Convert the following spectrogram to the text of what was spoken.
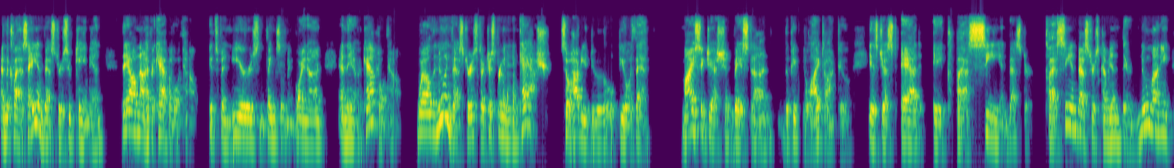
And the Class A investors who came in, they all now have a capital account. It's been years and things have been going on, and they have a capital account. Well, the new investors are just bringing in cash. So, how do you do, deal with that? My suggestion, based on the people I talk to, is just add a Class C investor. Class C investors come in, their new money,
